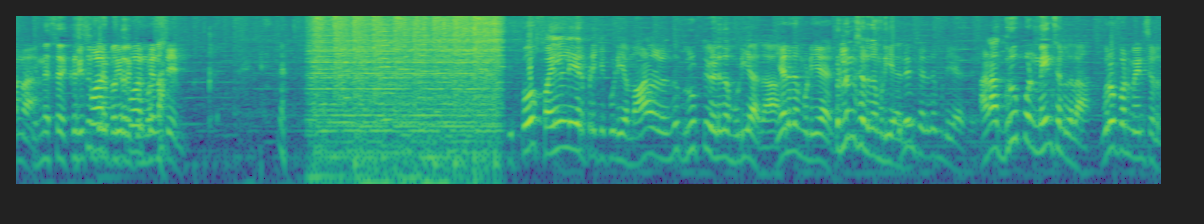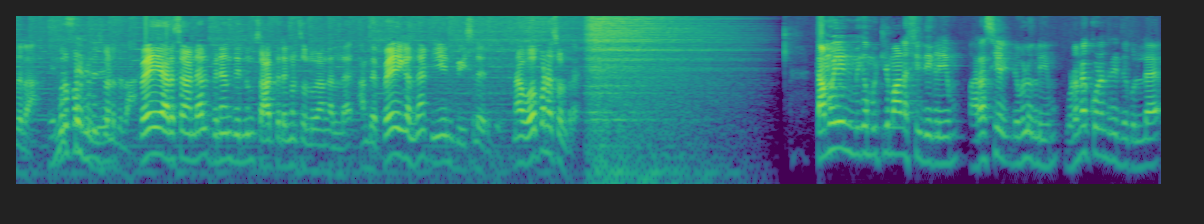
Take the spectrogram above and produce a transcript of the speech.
ஆமா. என்ன சார் இப்போ ஃபைனல் இயர் படிக்கக்கூடிய மாணவர்கள் வந்து குரூப் டூ எழுத முடியாதா? எழுத முடியாது. ப்ரிலிம்ஸ் எழுத முடியாது. எழுத முடியாது. ஆனா குரூப் ஒன் மெயின்ஸ் எழுதலாம். குரூப் ஒன் மெயின்ஸ் எழுதலாம். குரூப் ஒன் இது? எழுதலாம். பேய் அரசாண்டால் பிணம் தின்னும் சாத்திரங்கள் சொல்லுவாங்கல்ல அந்த பேய்கள் தான் டிஎன்பிசில இருக்கு. நான் ஓப்பனா சொல்றேன். தமிழின் மிக முக்கியமான செய்திகளையும் அரசியல் நிகழ்வுகளையும் உடனுக்குடன் தெரிந்து கொள்ள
